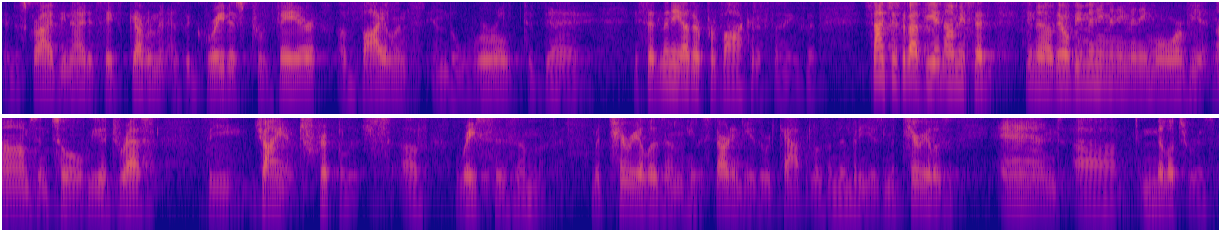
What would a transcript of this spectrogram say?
and described the United States government as the greatest purveyor of violence in the world today. He said many other provocative things. That it's not just about Vietnam. He said, you know, there will be many, many, many more Vietnams until we address the giant triplets of racism, materialism. He was starting to use the word capitalism then, but he used materialism and uh, militarism.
